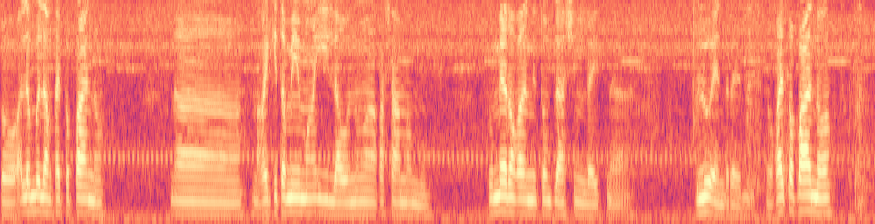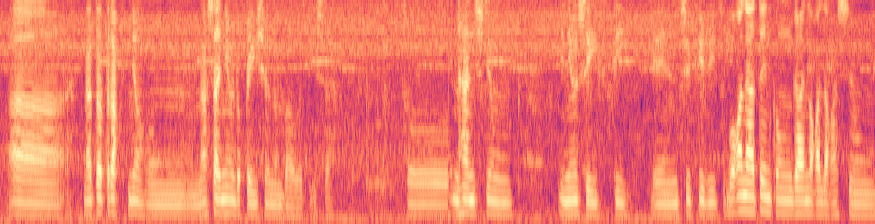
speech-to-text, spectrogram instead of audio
So, alam mo lang kahit paano na nakikita mo yung mga ilaw ng mga kasama mo. Kung meron ka nitong flashing light na blue and red. So, kahit paano, uh, natatrack nyo kung nasaan yung location ng bawat isa. So, enhance yung inyong safety and security. Subukan natin kung gaano kalakas yung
